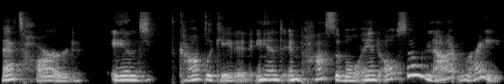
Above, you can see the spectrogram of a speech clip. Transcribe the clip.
that's hard and complicated and impossible and also not right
